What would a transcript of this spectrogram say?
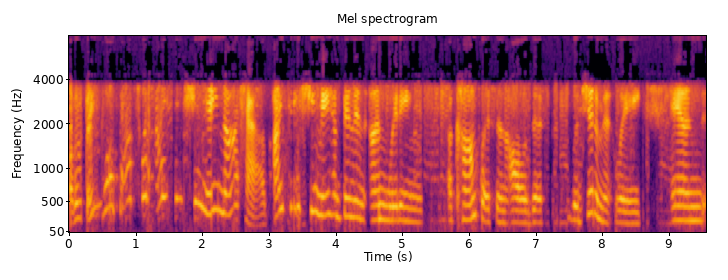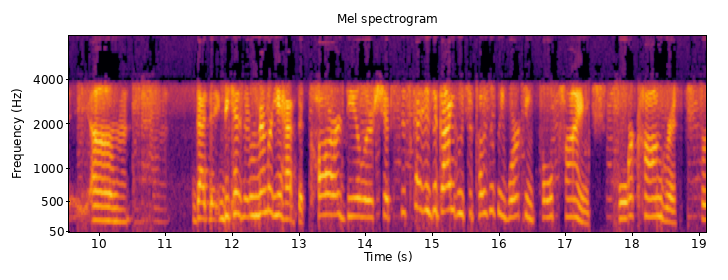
other thing. Well, that's what I think she may not have. I think she may have been an unwitting accomplice in all of this legitimately. And um that because remember you have the car dealerships. This guy is a guy who's supposedly working full time for Congress for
